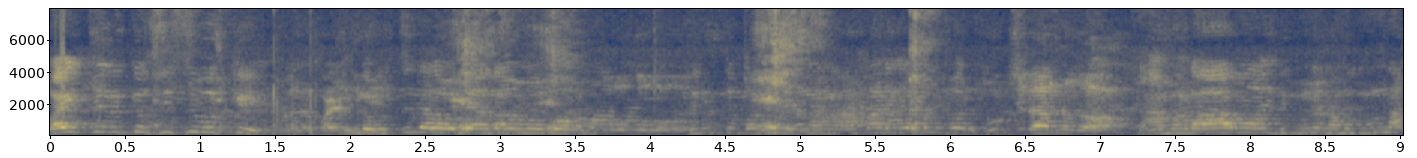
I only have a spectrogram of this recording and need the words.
வயிற்றிற்கும் சிசுவுக்கு இந்த உச்சிந்தல வழியாக தான் உணவு போகணும். திருட்டு பண்ணி போது சூழ்ச்சிக்காரனுங்க. நாமடா ஆடுறோம் இதுக்கு முன்ன நமக்கு முன்ன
